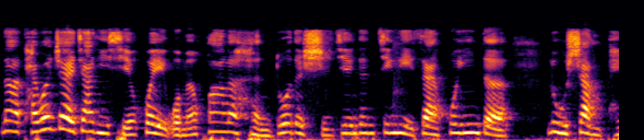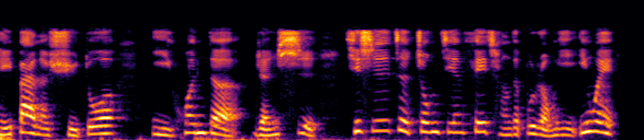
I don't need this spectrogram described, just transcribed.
那台湾真爱家庭协会，我们花了很多的时间跟精力在婚姻的路上，陪伴了许多已婚的人士。其实这中间非常的不容易，因为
